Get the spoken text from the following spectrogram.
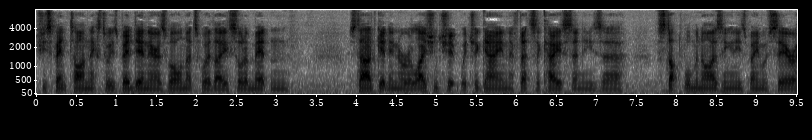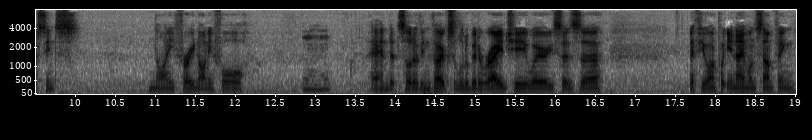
she spent time next to his bed down there as well, and that's where they sort of met and started getting in a relationship. Which, again, if that's the case, and he's uh, stopped womanising and he's been with Sarah since 93, 94 Mm-hmm. and it sort of invokes a little bit of rage here where he says uh, if you want to put your name on something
